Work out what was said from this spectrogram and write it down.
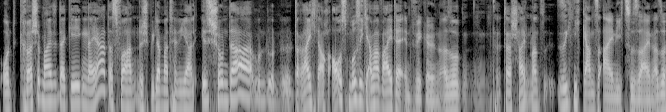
Und Krösche meinte dagegen, naja, das vorhandene Spielermaterial ist schon da und, und reicht auch aus, muss sich aber weiterentwickeln. Also da scheint man sich nicht ganz einig zu sein. Also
